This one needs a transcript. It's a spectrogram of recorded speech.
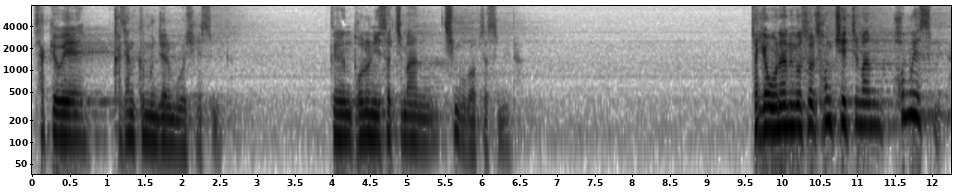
사개오의 가장 큰 문제는 무엇이겠습니까? 그는 돈은 있었지만 친구가 없었습니다. 자기가 원하는 것을 성취했지만 허무했습니다.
